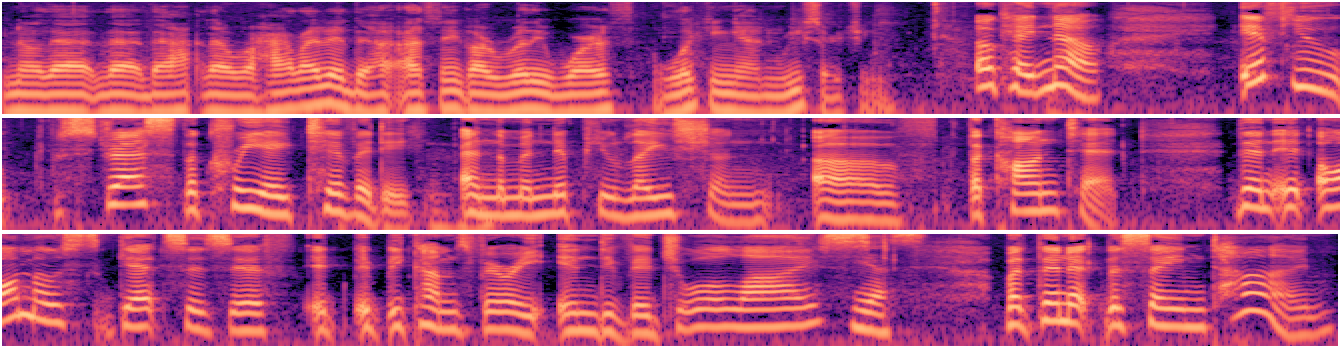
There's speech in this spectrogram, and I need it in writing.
you know that that that, that were highlighted that I think are really worth looking at and researching. Okay, now, if you stress the creativity mm-hmm. and the manipulation of the content, then it almost gets as if it, it becomes very individualized. Yes. But then at the same time,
